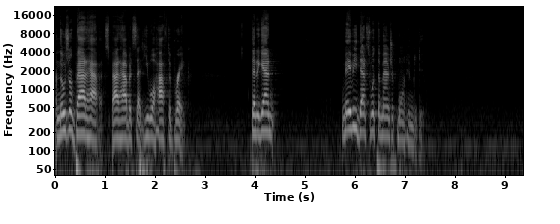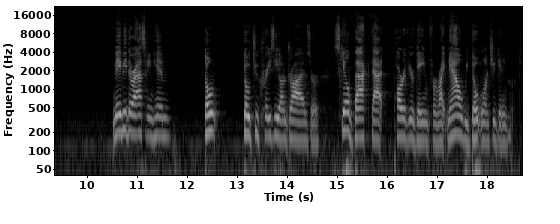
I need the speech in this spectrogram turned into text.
And those are bad habits, bad habits that he will have to break. Then again, maybe that's what the Magic want him to do. Maybe they're asking him, don't go too crazy on drives or scale back that part of your game for right now. We don't want you getting hurt.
